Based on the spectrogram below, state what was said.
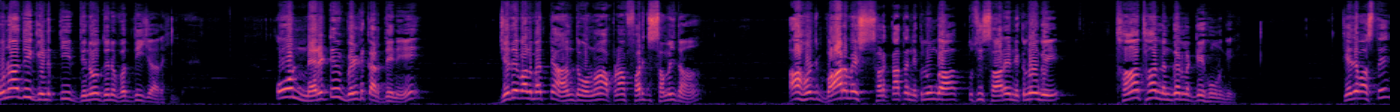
ਉਹਨਾਂ ਦੀ ਗਿਣਤੀ ਦਿਨੋ ਦਿਨ ਵੱਧਦੀ ਜਾ ਰਹੀ ਹੈ। ਉਹ ਨੈਰੇਟਿਵ ਬਿਲਡ ਕਰਦੇ ਨੇ, ਜਿਹਦੇ ਵੱਲ ਮੈਂ ਧਿਆਨ ਦਿਵਾਉਣਾ, ਆਪਣਾ ਫਰਜ਼ ਸਮਝਦਾ ਆ ਹੁਣ ਬਾਹਰ ਮੈਂ ਸੜਕਾਂ ਤੇ ਨਿਕਲੂੰਗਾ, ਤੁਸੀਂ ਸਾਰੇ ਨਿਕਲੋਗੇ ਥਾਂ ਥਾਂ ਲੰਗਰ ਲੱਗੇ ਹੋਣਗੇ। ਕਿਹਦੇ ਵਾਸਤੇ?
